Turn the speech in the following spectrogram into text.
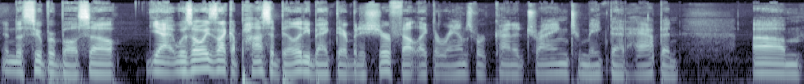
in the Super Bowl. So yeah, it was always like a possibility back there, but it sure felt like the Rams were kind of trying to make that happen. Um,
